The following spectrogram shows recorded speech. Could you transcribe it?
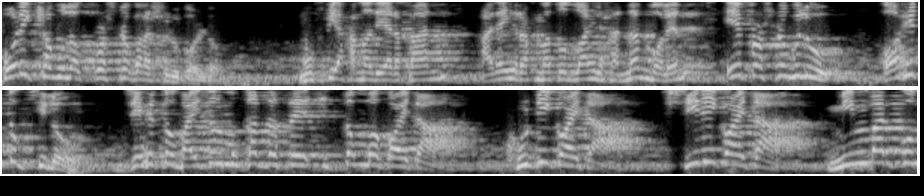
পরীক্ষামূলক প্রশ্ন করা শুরু করল। মুফতি আহমদ ইয়ার খান আলহ রহমতুল্লাহ হান্নান বলেন, এই প্রশ্নগুলো অহেতুক ছিল। যেহেতু বাইতুল মুকাদ্দাসের স্তম্ভ কয়টা? খুঁটি কয়টা? সিঁড়ি কয়টা? মিম্বার কোন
